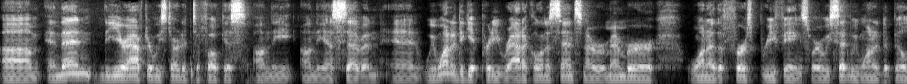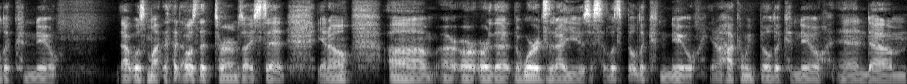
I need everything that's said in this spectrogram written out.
Um, and then the year after, we started to focus on the on the S7, and we wanted to get pretty radical in a sense. And I remember one of the first briefings where we said we wanted to build a canoe that was my that was the terms I said, you know, um, or, or, or, the the words that I used. I said, let's build a canoe. You know, how can we build a canoe? And um,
